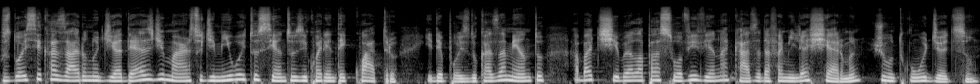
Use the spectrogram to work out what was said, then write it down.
Os dois se casaram no dia 10 de março de 1844 e depois do casamento, a Bathsheba ela passou a viver na casa da família Sherman junto com o Judson.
